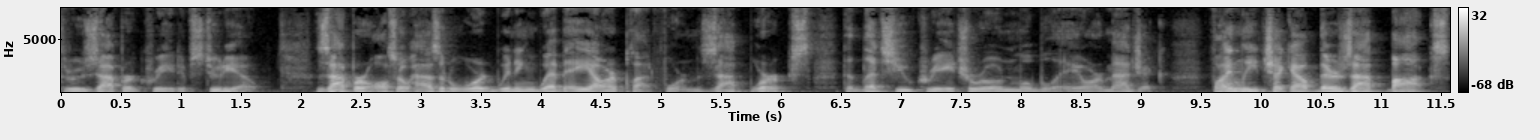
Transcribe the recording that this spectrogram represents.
through Zappar Creative Studio. Zappar also has an award winning web AR platform, ZapWorks, that lets you create your own mobile AR magic. Finally, check out their Zap Box,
